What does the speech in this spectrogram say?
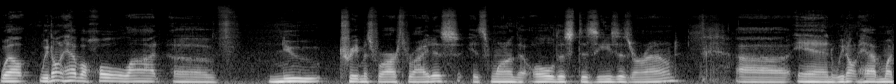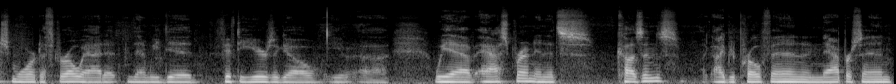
Well, we don't have a whole lot of new treatments for arthritis. It's one of the oldest diseases around, uh, and we don't have much more to throw at it than we did 50 years ago. Uh, we have aspirin and its cousins, like ibuprofen and naproxen.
